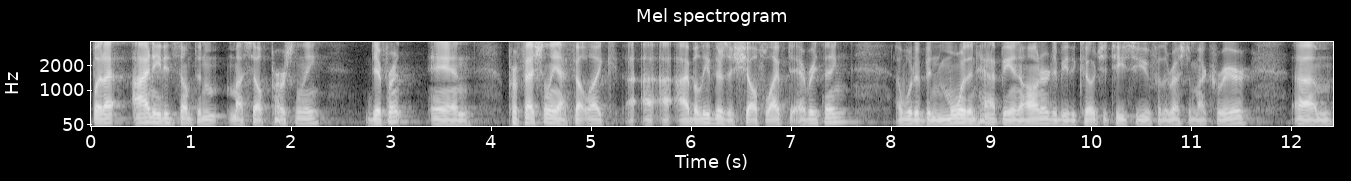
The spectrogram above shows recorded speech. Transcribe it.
but I, I needed something myself personally different. And professionally, I felt like I, I, I believe there's a shelf life to everything. I would have been more than happy and honored to be the coach at TCU for the rest of my career. Um,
